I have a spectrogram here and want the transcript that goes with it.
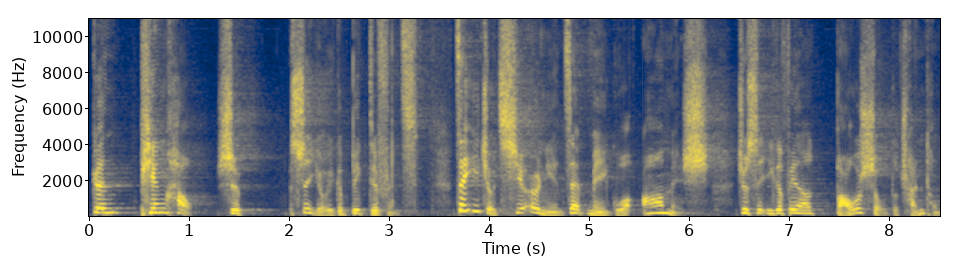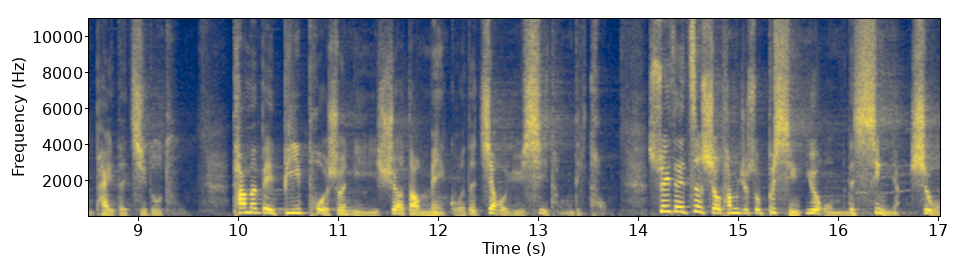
跟偏好是是有一个 big difference。在一九七二年，在美国 Amish 就是一个非常保守的传统派的基督徒，他们被逼迫说你需要到美国的教育系统里头，所以在这时候他们就说不行，因为我们的信仰是我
